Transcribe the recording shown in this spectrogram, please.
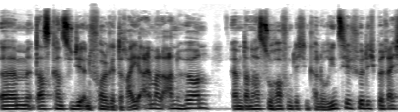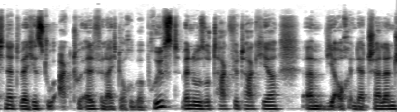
Ähm, das kannst du dir in Folge 3 einmal anhören. Ähm, dann hast du hoffentlich ein Kalorienziel für dich berechnet, welches du aktuell vielleicht auch überprüfst, wenn du so Tag für Tag hier, ähm, wie auch in der Challenge,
